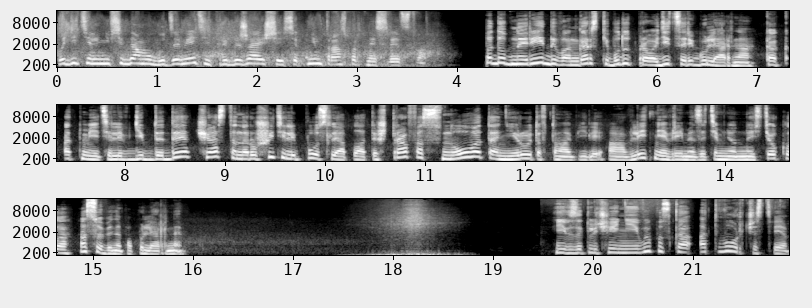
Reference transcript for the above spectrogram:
водители не всегда могут заметить приближающиеся к ним транспортные средства. Подобные рейды в Ангарске будут проводиться регулярно. Как отметили в ГИБДД, часто нарушители после оплаты штрафа снова тонируют автомобили, а в летнее время затемненные стекла особенно популярны. И в заключении выпуска о творчестве.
